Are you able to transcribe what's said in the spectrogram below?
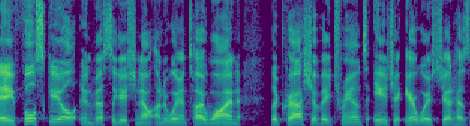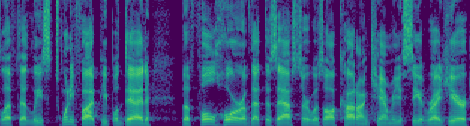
A full-scale investigation now underway in Taiwan. The crash of a TransAsia Airways jet has left at least 25 people dead. The full horror of that disaster was all caught on camera. You see it right here.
